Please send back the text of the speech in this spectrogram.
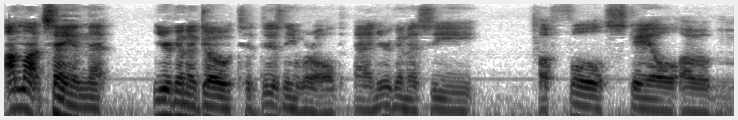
I'm not saying that you're gonna go to Disney World and you're gonna see a full scale um,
